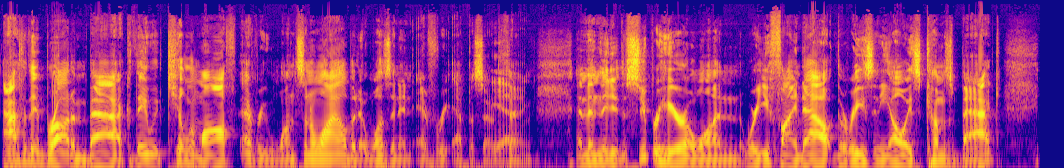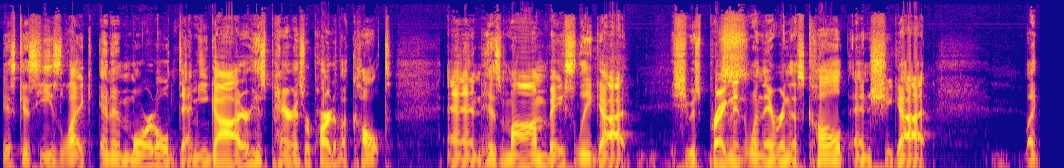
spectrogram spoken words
After they brought him back, they would kill him off every once in a while, but it wasn't in every episode Yeah. thing. And then they do the superhero one where you find out the reason he always comes back is because he's like an immortal demigod, or his parents were part of a cult, and his mom basically got she was pregnant when they were in this cult, and she got like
